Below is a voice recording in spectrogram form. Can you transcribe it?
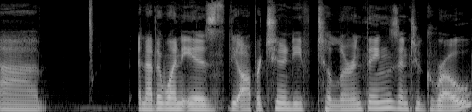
Uh, another one is the opportunity to learn things and to grow.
